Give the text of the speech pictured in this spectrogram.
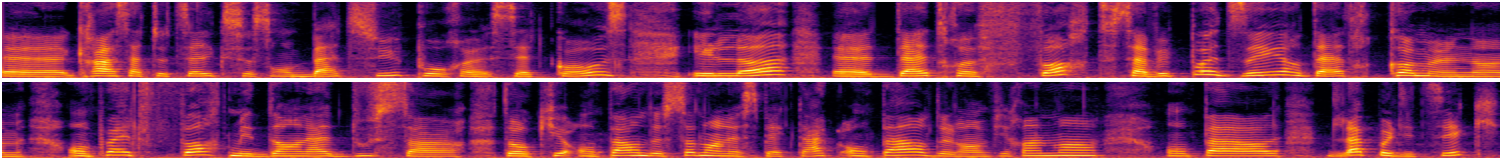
euh, grâce à toutes celles qui se sont battues pour euh, cette cause. Et là, d'être forte, ça ne veut pas dire d'être comme un homme. On peut être forte, mais dans la douceur. Donc, on parle de ça dans le spectacle. On parle de l'environnement, on parle de la politique,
